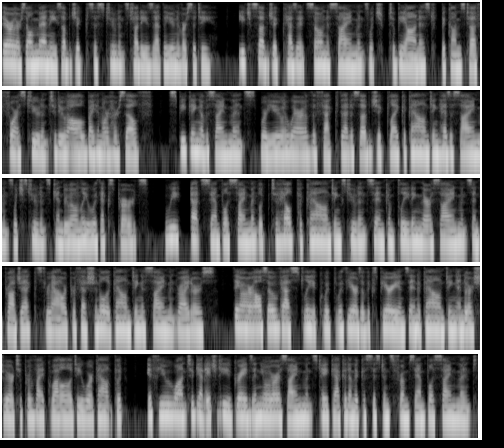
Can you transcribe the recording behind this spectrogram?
There are so many subjects a student studies at the university. Each subject has its own assignments, which, to be honest, becomes tough for a student to do all by him or herself. Speaking of assignments, were you aware of the fact that a subject like accounting has assignments which students can do only with experts? We, at Sample Assignment, look to help accounting students in completing their assignments and projects through our professional accounting assignment writers. They are also vastly equipped with years of experience in accounting and are sure to provide quality work output. If you want to get HD grades in your assignments, take academic assistance from Sample Assignment.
